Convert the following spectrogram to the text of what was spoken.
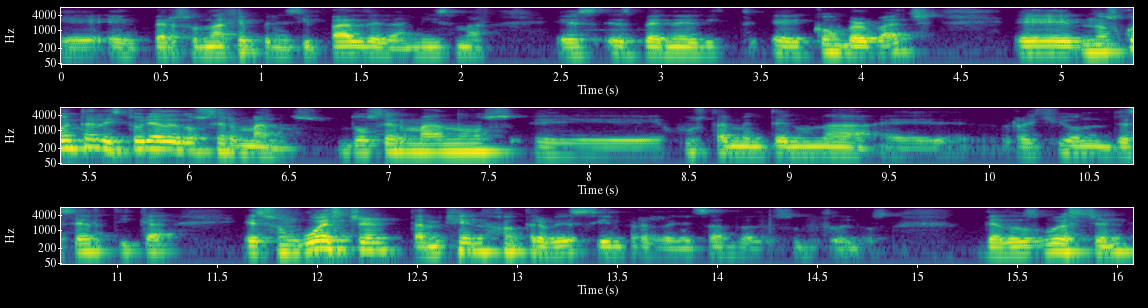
eh, el personaje principal de la misma es, Benedict eh, Cumberbatch, eh, nos cuenta la historia de dos hermanos, dos hermanos justamente en una región desértica. Es un western, también otra vez siempre regresando al asunto de los, de los western,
